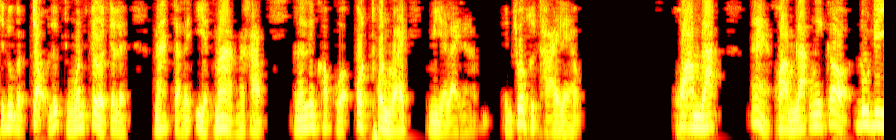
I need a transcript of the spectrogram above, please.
จะดูแบบเจาะลึกถึงวันเกิดกันเลยนะจะละเอียดมากนะครับดังนั้นเรื่องครอบครัวอดทนไว้มีอะไรนะครับเป็นช่วงสุดท้ายแล้ว ความรักแหมความรักนี่ก็ดูดี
